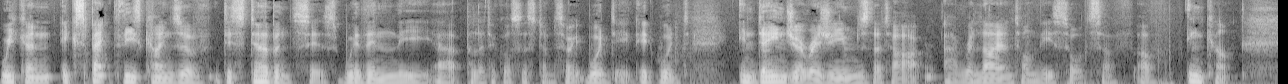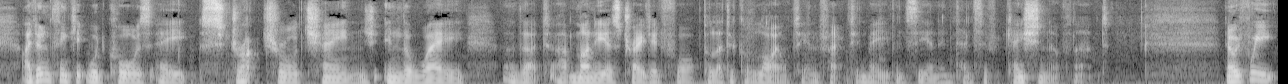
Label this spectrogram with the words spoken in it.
we can expect these kinds of disturbances within the uh, political system. So it would it, it, would endanger regimes that are, reliant on these sorts of, of income. I don't think it would cause a structural change in the way that uh, money is traded for political loyalty. In fact, it may even see an intensification of that. Now, if we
